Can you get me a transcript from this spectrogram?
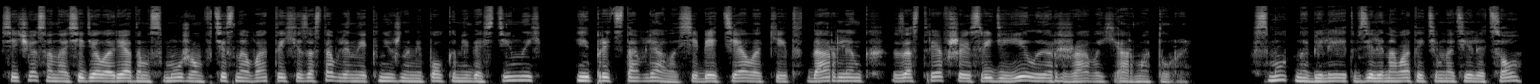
Сейчас она сидела рядом с мужем в тесноватой и заставленной книжными полками гостиной и представляла себе тело Кит Дарлинг, застрявшее среди илы ржавой арматуры. Смутно белеет в зеленоватой темноте лицо,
